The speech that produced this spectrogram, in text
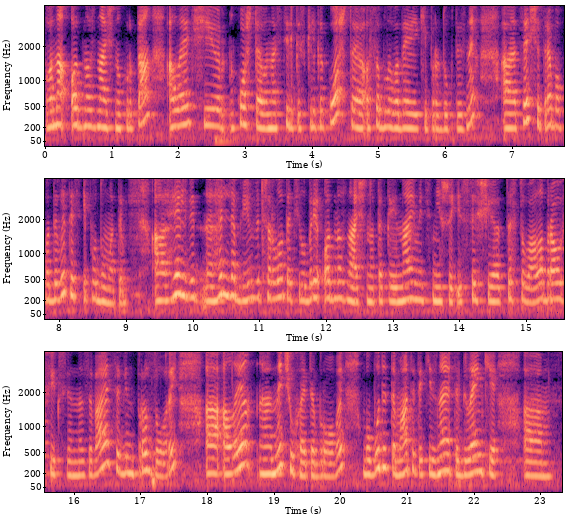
Вона однозначно крута, але чи коштує вона стільки, скільки коштує, особливо деякі продукти з них, це ще треба подивитись і подумати. Гель, від, гель для брів від Шарлотта Тілбері однозначно такий найміцніший із цих, що я тестувала. Fix він називається, він прозорий, але е, не чухайте брови, бо будете мати такі, знаєте, біленькі. А,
